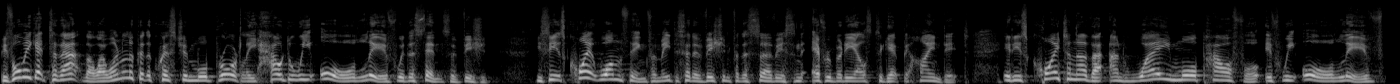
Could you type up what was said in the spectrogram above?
Before we get to that, though, I want to look at the question more broadly how do we all live with a sense of vision? You see, it's quite one thing for me to set a vision for the service and everybody else to get behind it. It is quite another and way more powerful if we all live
